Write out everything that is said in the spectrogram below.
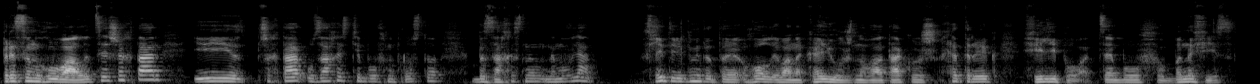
пресингували цей Шахтар, і Шахтар у захисті був не просто беззахисним немовлят. Слід відмітити гол Івана Калюжного, а також хетрик Філіпова. Це був бенефіс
